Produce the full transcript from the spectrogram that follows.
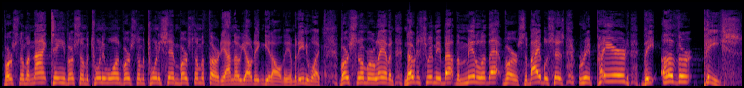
verse number 19, verse number 21, verse number 27, verse number 30. I know y'all didn't get all them, but anyway, verse number 11, notice with me about the middle of that verse. The Bible says, repaired the other piece.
